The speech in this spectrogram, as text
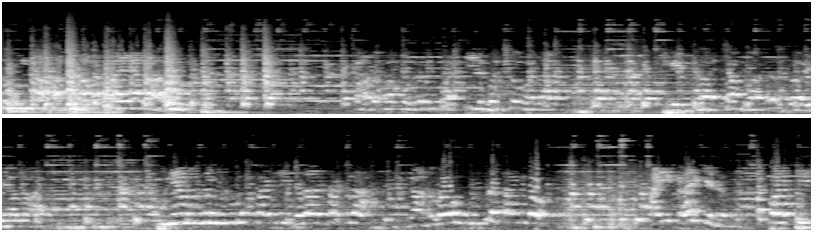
तुम्ही हे म्हणून पुण्यामधून निवडून काढली जरा टाकला गाढवा उलट चांगलं आई काय केलं पाटील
